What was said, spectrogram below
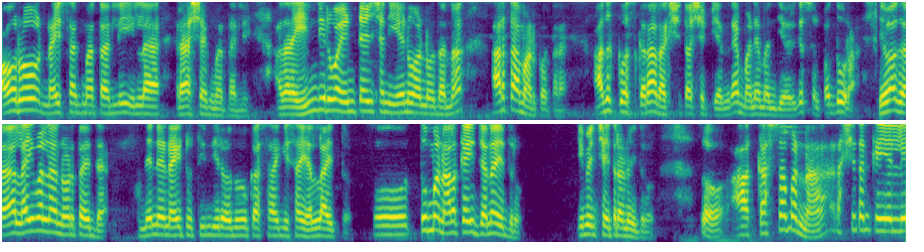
ಅವರು ನೈಸ್ ಆಗಿ ಮಾತಾಡ್ಲಿ, ಇಲ್ಲ ರ್ಯಾಶ್ ಆಗಿ ಮಾತಾಡ್ಲಿ. ಅದರ ಹಿಂದಿರುವ ಇಂಟೆನ್ಷನ್ ಏನು ಅನ್ನೋದನ್ನ ಅರ್ಥ ಮಾಡ್ಕೋತಾರೆ. ಅದಕ್ಕೋಸ್ಕರ ರಕ್ಷಿತಾ ಶೆಟ್ಟಿ ಅಂದ್ರೆ ಮನೆ ಮಂದಿಯವರಿಗೆ ಸ್ವಲ್ಪ ದೂರ. ಇವಾಗ ಲೈವ್ ಅಲ್ಲಿ ನಾನು ನೋಡ್ತಾ ಇದ್ದೆ. ನಿನ್ನೆ ನೈಟು ತಿಂದಿರೋದು, ಕಸ, ಗಿಸ ಎಲ್ಲ ಇತ್ತು. ಸೊ ತುಂಬಾ ನಾಲ್ಕೈದು ಜನ ಇದ್ರು. ಈವನ್ ಚೈತ್ರನೂ ಇದ್ರು. ಸೊ ಆ ಕಸವನ್ನ ರಕ್ಷಿತನ ಕೈಯಲ್ಲಿ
